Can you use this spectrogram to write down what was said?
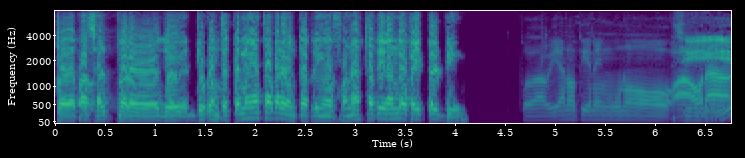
puede pasar, pero yo, yo contésteme esta pregunta, Ring of Honor está tirando pay-per-view. Todavía no tienen uno Sí, ahora.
